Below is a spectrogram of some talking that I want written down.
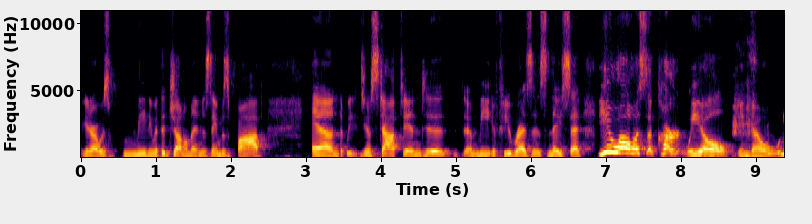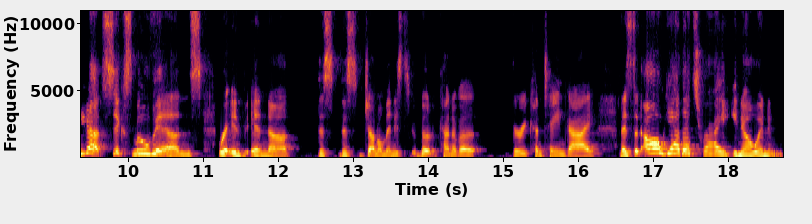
you know, I was meeting with a gentleman. His name was Bob. And we, you know, stopped in to meet a few residents, and they said, "You owe us a cartwheel. You know, we got six move-ins." Right in, in uh, this this gentleman, he's kind of a very contained guy. And I said, "Oh yeah, that's right. You know, and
